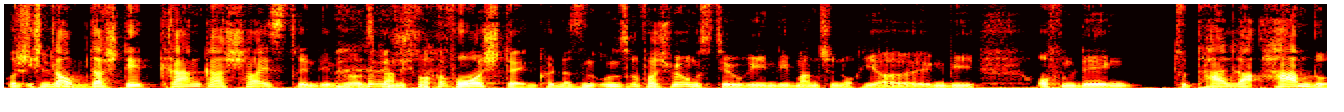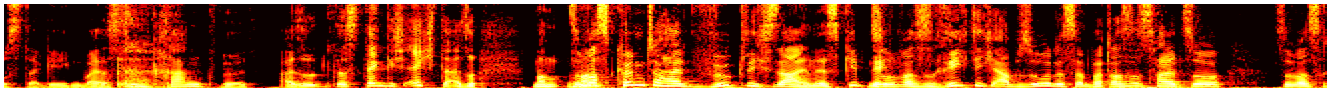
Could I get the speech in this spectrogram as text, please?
Und ich Stimmt. glaube, da steht kranker Scheiß drin, den wir uns gar nicht mal vorstellen können. Das sind unsere Verschwörungstheorien, die manche noch hier irgendwie offenlegen, total harmlos dagegen, weil das so krank wird. Also das denke ich echt. Also man, Sowas könnte halt wirklich sein. Es gibt Nee. sowas richtig Absurdes, aber das ist halt so, sowas,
